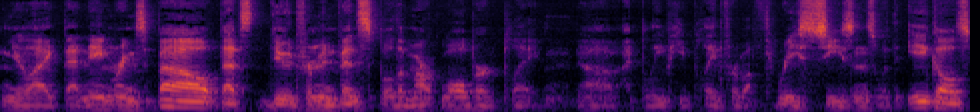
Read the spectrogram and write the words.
And you're like, that name rings a bell. That's the dude from Invincible that Mark Wahlberg played. Uh, I believe he played for about three seasons with the Eagles.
